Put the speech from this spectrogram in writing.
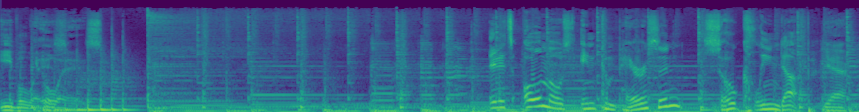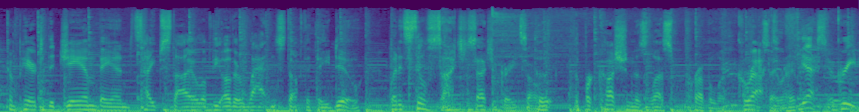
Evil Ways. Evil ways. And it's almost in comparison so cleaned up. Yeah. Compared to the jam band type style of the other Latin stuff that they do, but it's still such such a great song. The, the percussion is less prevalent. Correct. Say, right? Yes, agreed.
